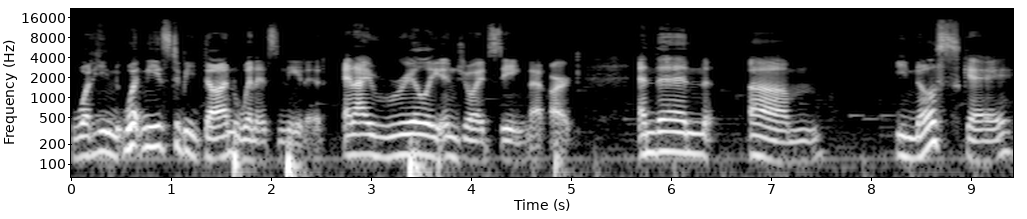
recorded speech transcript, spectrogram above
what he what needs to be done when it's needed, and I really enjoyed seeing that arc. And then, um, Inosuke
